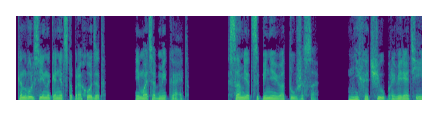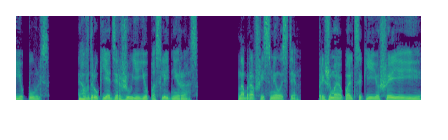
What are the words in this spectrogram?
Конвульсии наконец-то проходят, и мать обмикает. Сам я цепенею от ужаса. Не хочу проверять ее пульс. А вдруг я держу ее последний раз? Набравшись смелости, прижимаю пальцы к ее шее и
